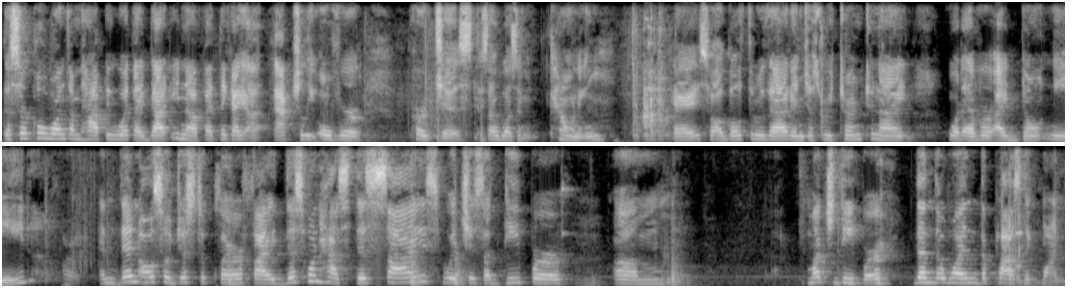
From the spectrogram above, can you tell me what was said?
the circle ones I'm happy with. I got enough. I think I uh, actually over purchased because I wasn't counting. Okay, so I'll go through that and just return tonight whatever I don't need. All right. And then also just to clarify, this one has this size, which is a deeper, um, much deeper than the one, the plastic one.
